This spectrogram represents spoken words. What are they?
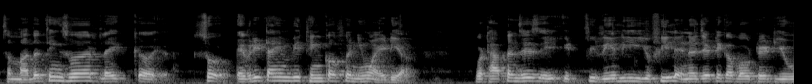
some other things were like uh, so every time we think of a new idea what happens is it, it really you feel energetic about it you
